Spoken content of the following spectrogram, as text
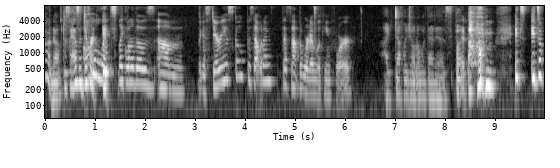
I don't know, just it has a different oh, like, it's like one of those, um, like a stereoscope. Is that what I'm? That's not the word I'm looking for. I definitely don't know what that is, but um, it's it's a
